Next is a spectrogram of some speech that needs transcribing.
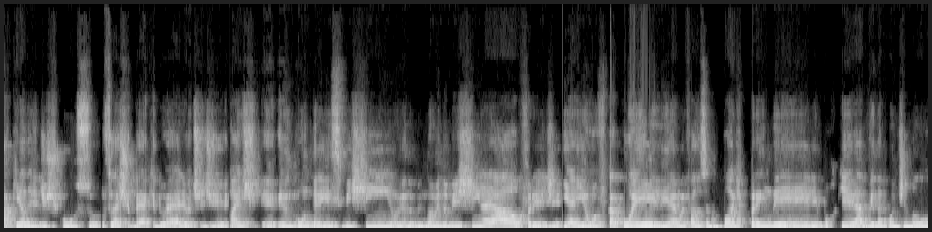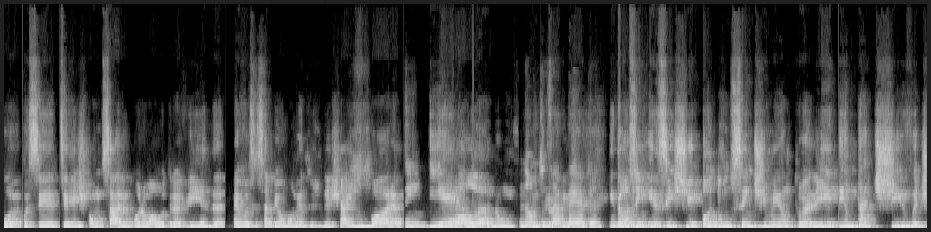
aquele discurso, do flashback do Elliot de mas eu encontrei esse bichinho, e o nome do bichinho é Alfred, e aí eu vou ficar com ele. E a mãe fala, você não pode prender ele, porque a vida continua. Você ser responsável por uma outra vida é você saber o momento de deixar ir embora. Sim. E ela não... Não isso. desapega. Então, assim, existe todo um sentimento ali, tentativa de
